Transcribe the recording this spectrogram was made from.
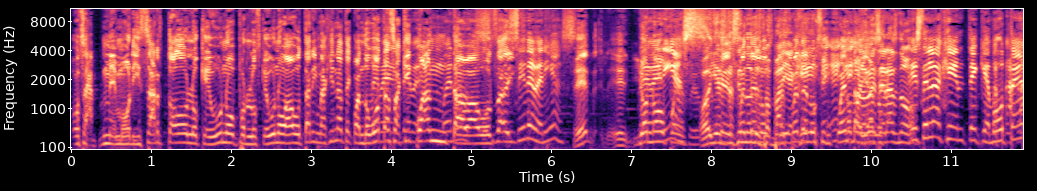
o sea, memorizar todo lo que uno, por los que uno va a votar. Imagínate cuando votas aquí cuánta babosa hay. Sí, deberías. ¿Eh? Eh, yo no, pues. Oye, está haciendo de los, después de los 50. Eh, no. Esta es la gente que vota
